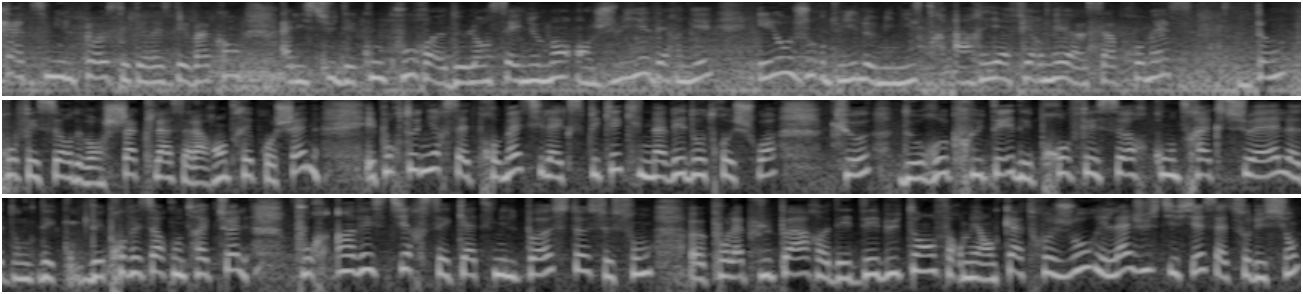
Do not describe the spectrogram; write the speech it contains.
4000 postes étaient restés vacants à l'issue des concours de l'enseignement en juillet dernier. Et aujourd'hui, le ministre a réaffirmé sa promesse d'un professeur devant chaque classe à la rentrée prochaine. Et pour tenir cette promesse, il a expliqué qu'il n'avait d'autre choix que de recruter des professeurs contractuels, donc des, des professeurs professeurs contractuels pour investir ces 4000 postes. Ce sont euh, pour la plupart des débutants formés en 4 jours. Il a justifié cette solution.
